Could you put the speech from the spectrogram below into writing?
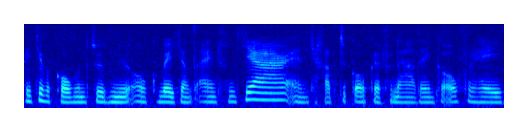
weet je, we komen natuurlijk nu ook een beetje aan het eind van het jaar en je gaat natuurlijk ook even nadenken over, hey,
